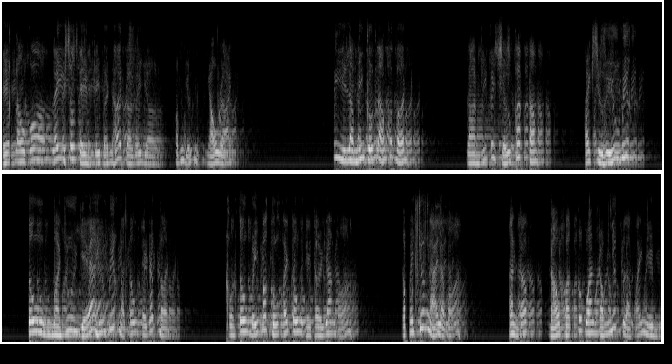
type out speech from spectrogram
Thiệt đâu có lấy số tiền trị bệnh hết rồi bây giờ, ông giữ nhậu lại cái gì làm miễn cưỡng là không có bệnh. Làm với cái sự phát tâm. Phải sự hiểu biết. Tu mà vui vẻ, hiểu biết mà tu thì rất bền. Còn tu bị bắt buộc phải tu thì thời gian bỏ. Gặp cái chướng ngại là bỏ. Thành ra, đạo phật có quan trọng nhất là phải niềm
